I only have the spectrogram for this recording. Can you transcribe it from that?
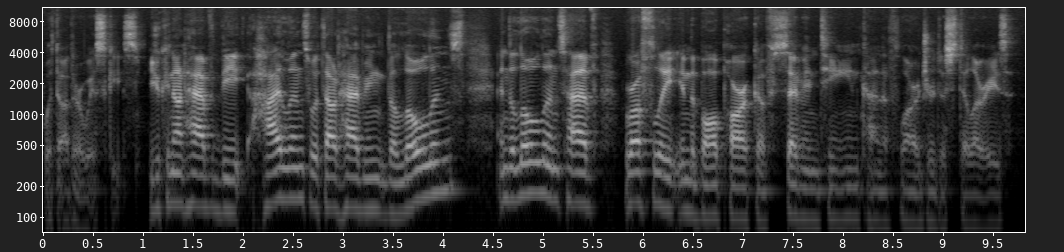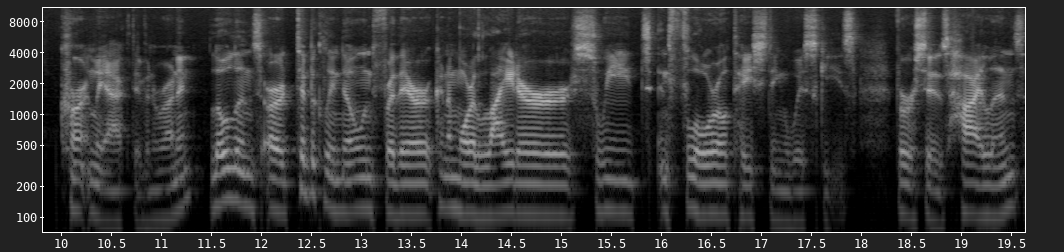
with other whiskeys. You cannot have the highlands without having the lowlands, and the lowlands have roughly in the ballpark of 17 kind of larger distilleries currently active and running. Lowlands are typically known for their kind of more lighter, sweet, and floral tasting whiskeys versus Highlands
